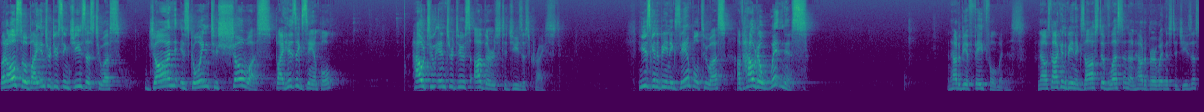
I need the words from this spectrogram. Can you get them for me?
But also, by introducing Jesus to us, John is going to show us by his example how to introduce others to Jesus Christ. He's going to be an example to us of how to witness and how to be a faithful witness. Now, it's not going to be an exhaustive lesson on how to bear witness to Jesus,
